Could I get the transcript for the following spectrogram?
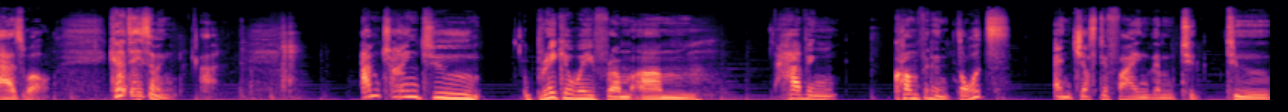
as well. Can I tell you something? I'm trying to break away from um, having confident thoughts and justifying them to to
